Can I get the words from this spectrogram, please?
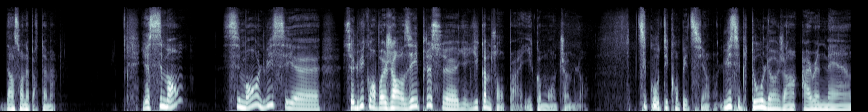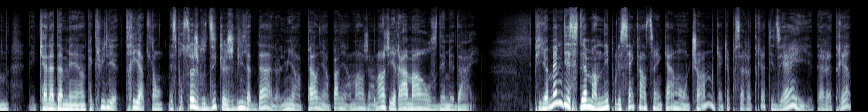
dans son appartement. Il y a Simon. Simon, lui, c'est celui qu'on va jaser, plus, euh, il est comme son père, il est comme mon chum, là. Petit côté compétition. Lui, c'est plutôt, là, genre Ironman, des Canada Men. Fait que lui, il est triathlon. Mais c'est pour ça que je vous dis que je vis là-dedans. Lui, il en parle, il en parle, il en mange, il en mange, il ramasse des médailles. Puis il a même décidé à m'emmener pour les 55 ans, mon chum, quand il a pris sa retraite. Il dit Hey, ta retraite,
